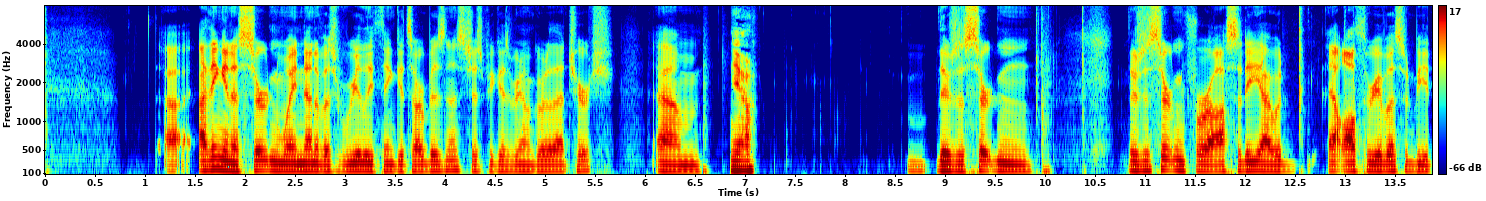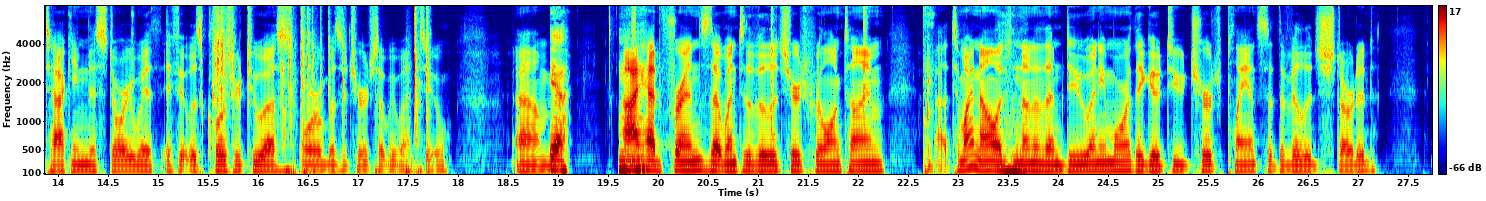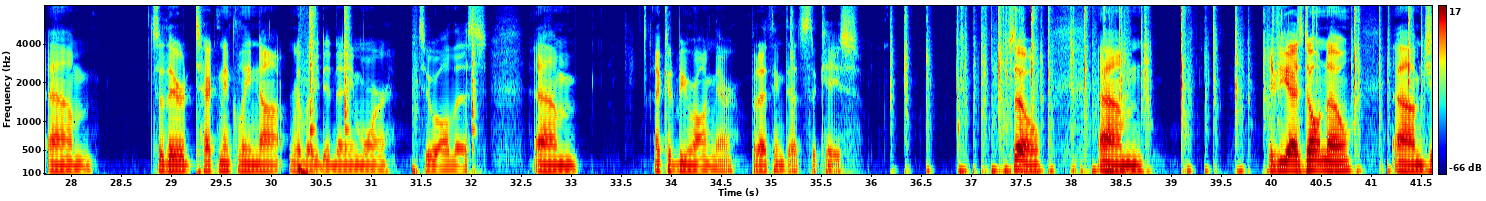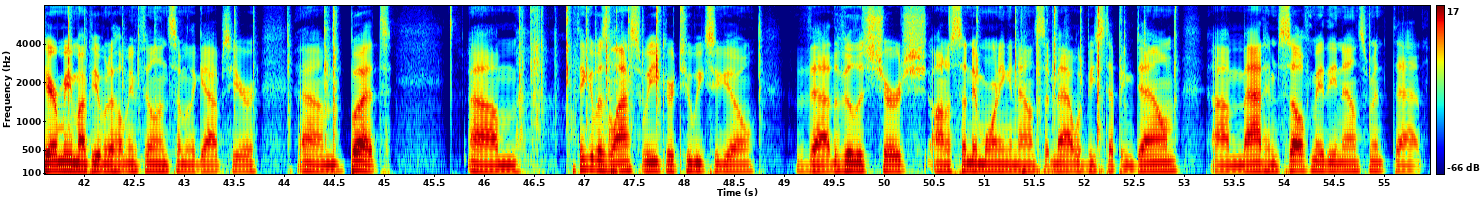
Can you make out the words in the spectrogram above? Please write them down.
uh, I think in a certain way, none of us really think it's our business just because we don't go to that church. Um, yeah. There's a certain there's a certain ferocity I would all three of us would be attacking this story with if it was closer to us or it was a church that we went to. Um, Yeah. I Mhm. had friends that went to the village church for a long time. Uh, to my knowledge, Mhm. none of them do anymore. They go to church plants that the village started. Um, so they're technically not related anymore to all this. Um, I could be wrong there, but I think that's the case. So, um, if you guys don't know, um, Jeremy might be able to help me fill in some of the gaps here. Um, but um, I think it was last week or two weeks ago that the village church on a Sunday morning announced that Matt would be stepping down. Um, Matt himself made the announcement that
